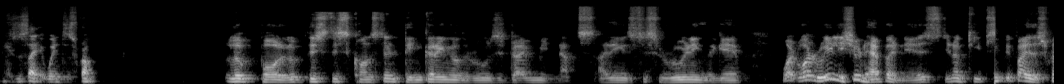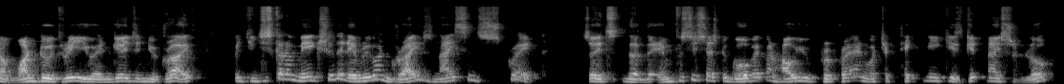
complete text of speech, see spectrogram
because to say it wins a scrum look, Paul, look, this this constant tinkering of the rules is driving me nuts. I think it's just ruining the game. What what really should happen is, you know, keep simplify the scrum. One, two, three, you engage and you drive, but you just gotta make sure that everyone drives nice and straight. So it's the, the emphasis has to go back on how you prepare and what your technique is. Get nice and low.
